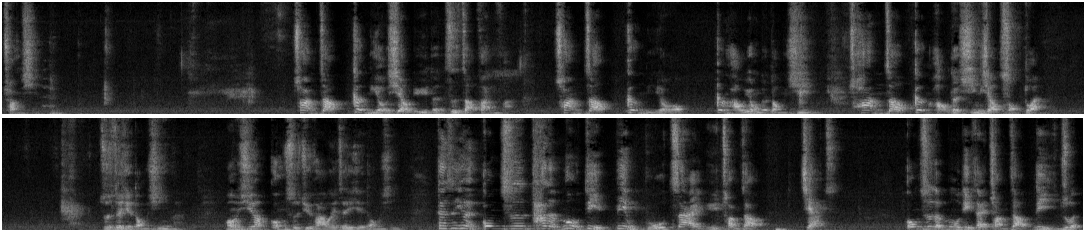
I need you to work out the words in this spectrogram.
创新。创造更有效率的制造方法，创造更有更好用的东西，创造更好的行销手段，指这些东西嘛。我们希望公司去发挥这一些东西，但是因为公司它的目的并不在于创造价值，公司的目的在创造利润，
